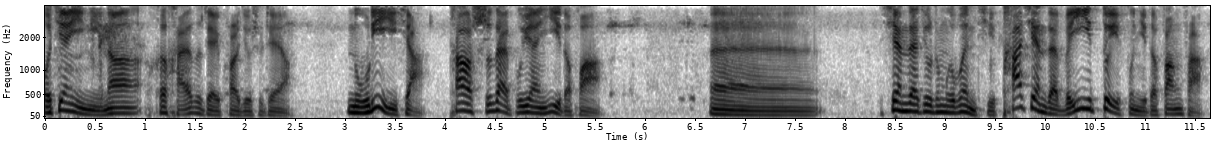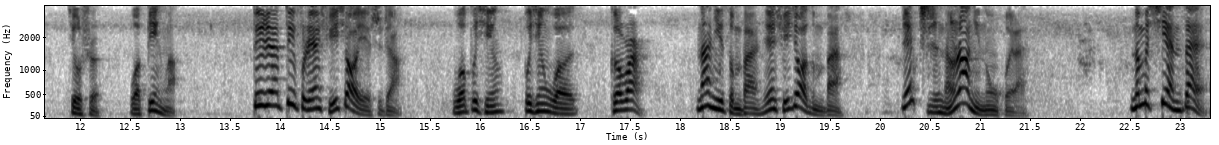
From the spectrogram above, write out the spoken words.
我建议你呢，和孩子这一块就是这样，努力一下。他要实在不愿意的话，呃，现在就这么个问题。他现在唯一对付你的方法就是我病了，对人家对付人家学校也是这样。我不行，不行，我割腕儿，那你怎么办？人家学校怎么办？人人只能让你弄回来。那么现在，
